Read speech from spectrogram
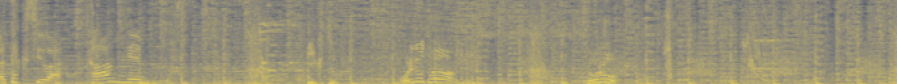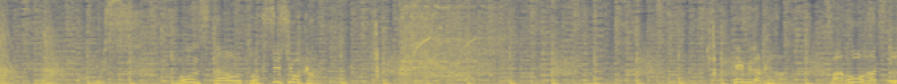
私はターンエンドです。行くぞ。俺のターン。ドロー。よし。モンスターを特殊召喚。手札から。魔法発動。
